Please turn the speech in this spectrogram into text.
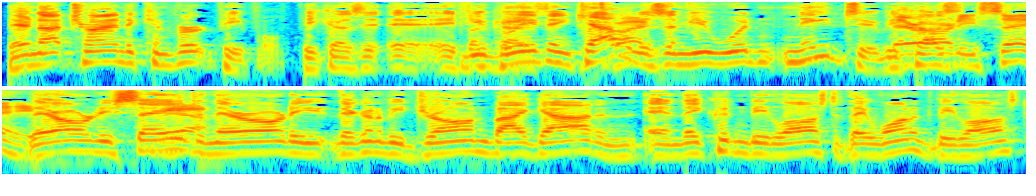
They're not trying to convert people because if Because- you believed in Calvinism, right. you wouldn't need to. They're Because already saved. They're already saved, Yeah. and they're already they're going to be drawn by God, and and they couldn't be lost if they wanted to be lost.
